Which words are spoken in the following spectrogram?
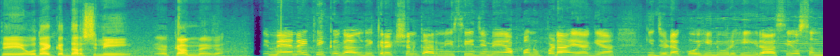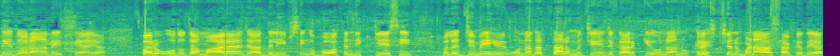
ਤੇ ਉਹਦਾ ਇੱਕ ਦਰਸ਼ਨੀ ਅ, ਕੰਮ ਹੈਗਾ। ਤੇ ਮੈਂ ਨਾ ਇੱਥੇ ਇੱਕ ਗੱਲ ਦੀ ਕਰੈਕਸ਼ਨ ਕਰਨੀ ਸੀ ਜਿਵੇਂ ਆਪਾਂ ਨੂੰ ਪੜਾਇਆ ਗਿਆ ਕਿ ਜਿਹੜਾ ਕੋਹੀਨੂਰ ਹੀਰਾ ਸੀ ਉਹ ਸੰਧੀ ਦੌਰਾਨ ਇੱਥੇ ਆਇਆ। ਪਰ ਉਦੋਂ ਤਾਂ ਮਹਾਰਾਜਾ ਦਲੀਪ ਸਿੰਘ ਬਹੁਤ ਨਿੱਕੇ ਸੀ। ਮਤਲਬ ਜਿਵੇਂ ਇਹ ਉਹਨਾਂ ਦਾ ਧਰਮ ਚੇਂਜ ਕਰਕੇ ਉਹਨਾਂ ਨੂੰ ਕ੍ਰਿਸਚੀਅਨ ਬਣਾ ਸਕਦੇ ਆ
